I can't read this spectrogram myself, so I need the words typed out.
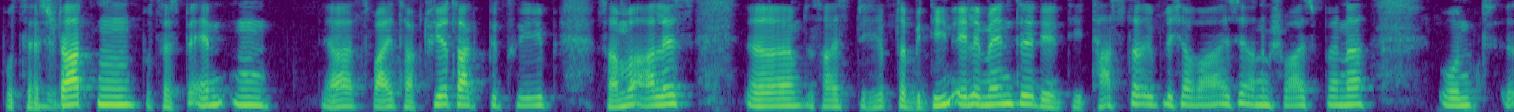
Prozess mhm. starten, Prozess beenden, ja, Zweitakt, Viertaktbetrieb, das haben wir alles. Ähm, das heißt, ich habe da Bedienelemente, die, die Taster üblicherweise an einem Schweißbrenner und äh,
